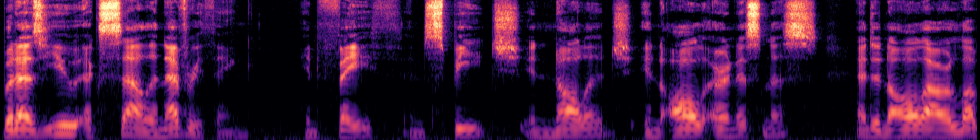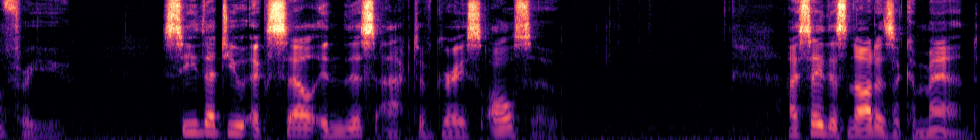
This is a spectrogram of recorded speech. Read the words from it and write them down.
But as you excel in everything, in faith, in speech, in knowledge, in all earnestness, and in all our love for you, see that you excel in this act of grace also. I say this not as a command,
